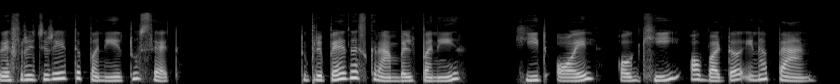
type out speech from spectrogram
Refrigerate the paneer to set. To prepare the scrambled paneer, heat oil or ghee or butter in a pan.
